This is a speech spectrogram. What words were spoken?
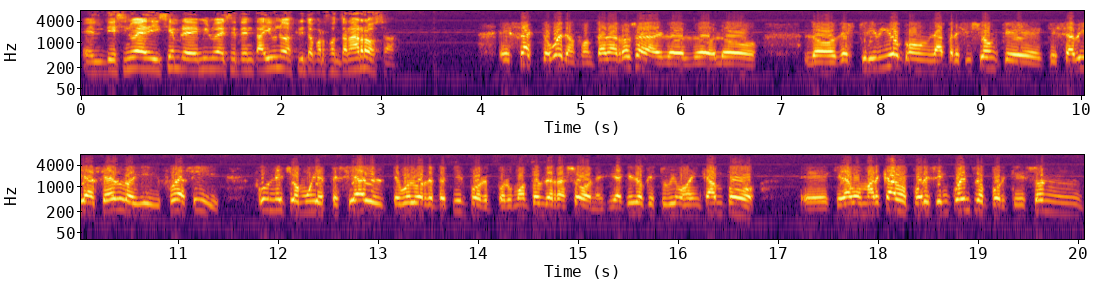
19 de diciembre de 1971, escrito por Fontana Rosa. Exacto, bueno, Fontana Rosa lo, lo, describió con la precisión que, sabía hacerlo y fue así. Fue un hecho muy especial, te vuelvo a repetir, por, por un montón de razones. Y aquellos que estuvimos en campo eh, quedamos marcados por ese encuentro porque son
